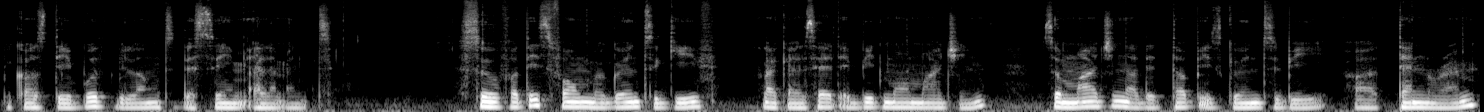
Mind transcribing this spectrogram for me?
because they both belong to the same element. So for this form we're going to give, like I said, a bit more margin. So margin at the top is going to be uh, 10 rem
